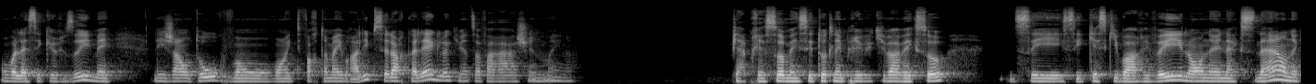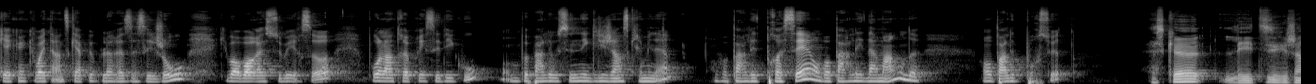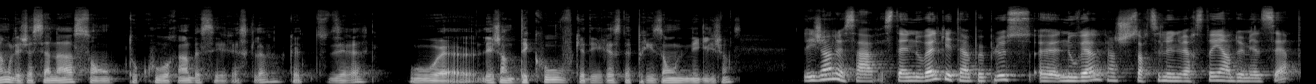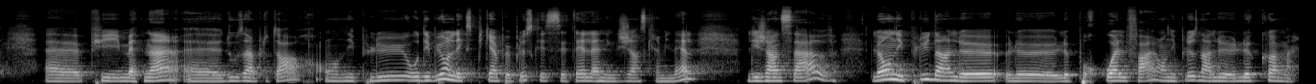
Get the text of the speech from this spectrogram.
On va la sécuriser, mais les gens autour vont, vont être fortement ébranlés. Puis c'est leur collègue là, qui vient de se faire arracher une main. Là. Puis après ça, ben, c'est tout l'imprévu qui va avec ça c'est c'est qu'est-ce qui va arriver. Là on a un accident on a quelqu'un qui va être handicapé pour le reste de ses jours qui va avoir à subir ça. Pour l'entreprise c'est des coûts. On peut parler aussi de négligence criminelle. On va parler de procès on va parler d'amende on va parler de poursuite. Est-ce que les dirigeants ou les gestionnaires sont au courant de ces risques-là que tu dirais? Ou euh, les gens découvrent qu'il y a des risques de prison ou de négligence? Les gens le savent. C'était une nouvelle qui était un peu plus euh, nouvelle quand je suis sortie de l'université en 2007. Euh, puis maintenant, euh, 12 ans plus tard, on n'est plus. Au début, on l'expliquait un peu plus que c'était la négligence criminelle. Les gens le savent. Là, on n'est plus dans le, le, le, pourquoi le faire, on est plus dans le, le comment.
